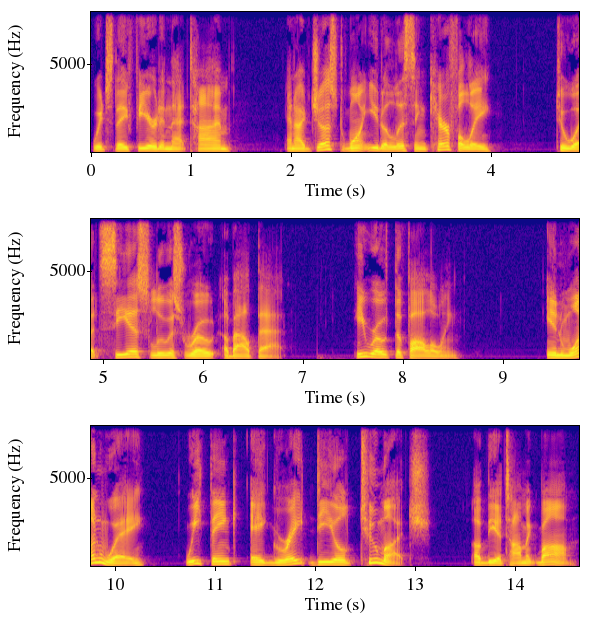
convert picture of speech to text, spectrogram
which they feared in that time. And I just want you to listen carefully to what C.S. Lewis wrote about that. He wrote the following In one way, we think a great deal too much of the atomic bomb.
